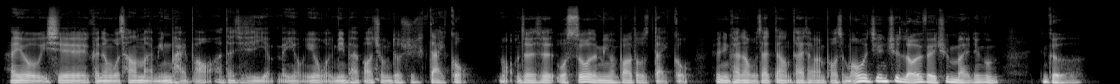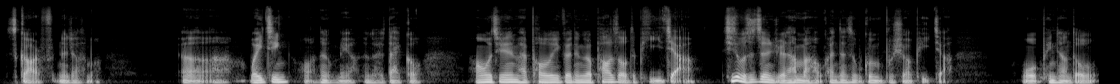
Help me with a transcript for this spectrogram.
还有一些可能我常常买名牌包啊，但其实也没有，因为我的名牌包全部都是代购哦。这是我所有的名牌包都是代购，就你看到我在动态上面 po 什么？哦，我今天去老 F 去买那个那个 scarf，那叫什么？呃，围巾哦，那个没有，那个是代购。然后我今天还 po 了一个那个 puzzle 的皮夹，其实我是真的觉得它蛮好看，但是我根本不需要皮夹。我平常都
